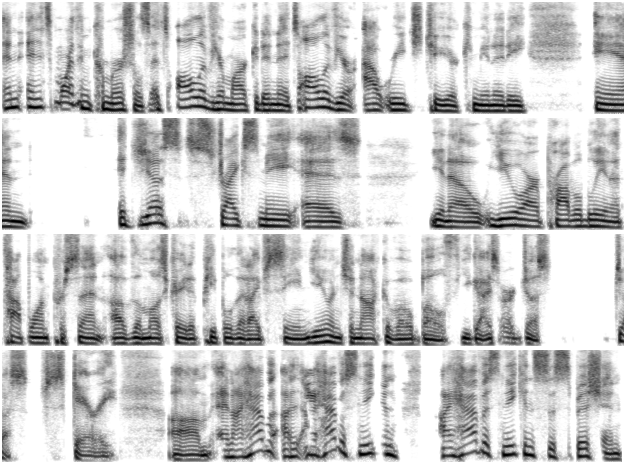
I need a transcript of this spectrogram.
and, and it's more than commercials. It's all of your marketing. It's all of your outreach to your community. And it just strikes me as you know you are probably in the top 1% of the most creative people that i've seen you and giagnocavo both you guys are just just scary. Um, and I have I, I have a sneaking I have a sneaking suspicion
